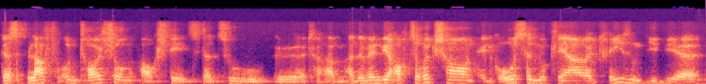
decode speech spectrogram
dass Bluff und Täuschung auch stets dazu gehört haben. Also wenn wir auch zurückschauen in große nukleare Krisen, die wir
